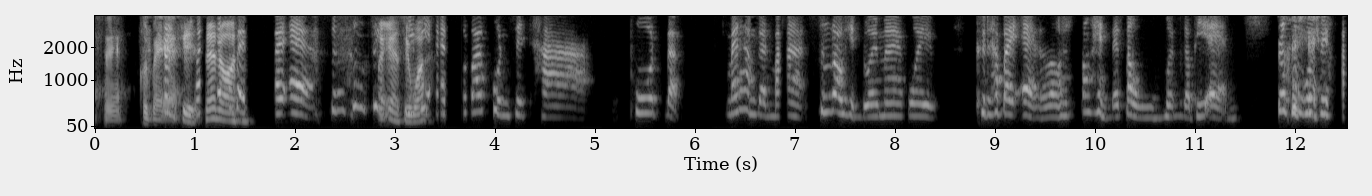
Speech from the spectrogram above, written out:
ดเลยคุณไปแอใช่ดสิแน่นอนไปไปแอบซึ่งซึ่งสิ่งไปแอบสิที่วะพี่แอนพูดว่าคุณสิทธาพูดแบบ ไม่ทำกันบ้านอะซึ่งเราเห็นด้วยมากเว้ยคือถ้าไปแอบเราต้องเห็นได้ตรงเหมือนกับพี่แอนก็คือคุณสิทธา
